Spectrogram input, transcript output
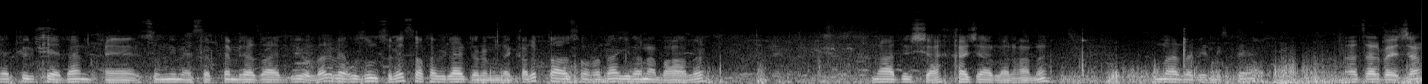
Ve Türkiye'den e, Sunni mezhepten biraz ayrılıyorlar ve uzun süre Safeviler döneminde kalıp daha sonra da İran'a bağlı Nadir Şah, Kacarlar Hanı bunlarla birlikte Azerbaycan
